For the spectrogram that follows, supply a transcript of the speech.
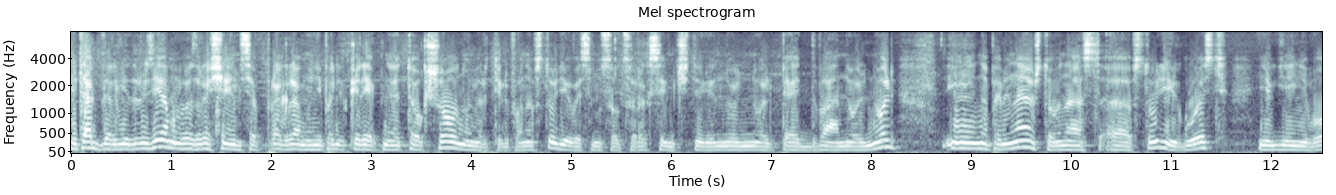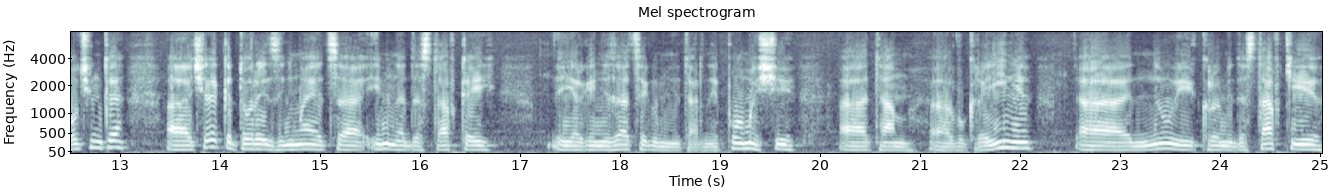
Итак, дорогие друзья, мы возвращаемся в программу «Неполиткорректное ток-шоу». Номер телефона в студии 847-400-5200. И напоминаю, что у нас э, в студии гость Евгений Волченко, э, человек, который занимается именно доставкой и организацией гуманитарной помощи э, там, в Украине. Ну и кроме доставки,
